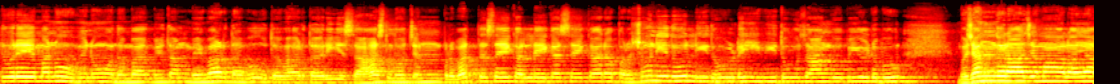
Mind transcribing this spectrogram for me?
दूरे मनोविनोदमभितं विवर्धभूतभर्तरि सहस्लोचन प्रबद्धसे कल्लेखसे करपरशुनिधूलिधूढि विधूसाङ्गुपीठभू भुजङ्गराजमालया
